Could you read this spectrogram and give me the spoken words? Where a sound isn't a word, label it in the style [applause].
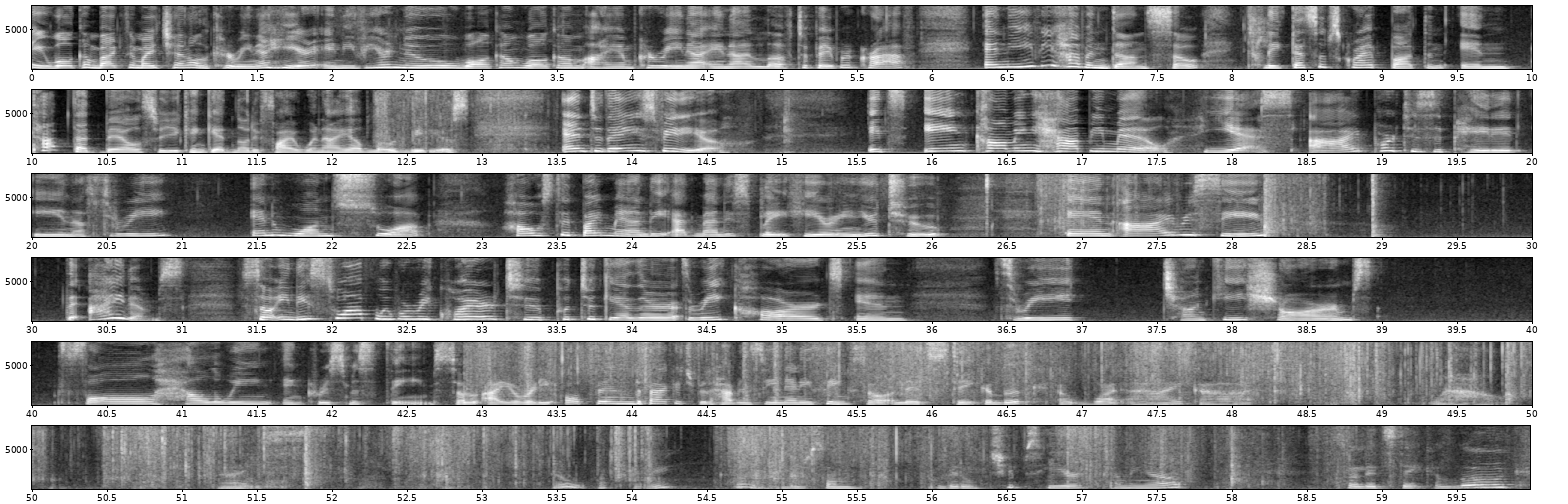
Hi, welcome back to my channel. Karina here. And if you're new, welcome, welcome. I am Karina and I love to paper craft. And if you haven't done so, click that subscribe button and tap that bell so you can get notified when I upload videos. And today's video, it's incoming happy mail. Yes, I participated in a three and one swap hosted by Mandie at Mandie's Place here in YouTube. And I received items. So in this swap, we were required to put together three cards and three chunky charms fall, Halloween, and Christmas themes. So I already opened the package, but haven't seen anything. So let's take a look at what I got. Wow. Nice. Oh, okay. Oh, there's some little chips here coming out. So let's take a look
